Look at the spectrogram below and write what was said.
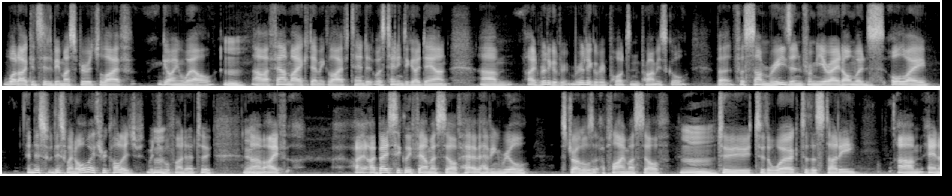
what I consider to be my spiritual life going well, Hmm. uh, I found my academic life tended, was tending to go down. Um, I had really good really good reports in primary school, but for some reason, from year eight onwards, all the way, and this this went all the way through college, which Hmm. we'll find out too. Yeah. Um, I, I I basically found myself ha- having real struggles applying myself Hmm. to to the work, to the study, um, and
